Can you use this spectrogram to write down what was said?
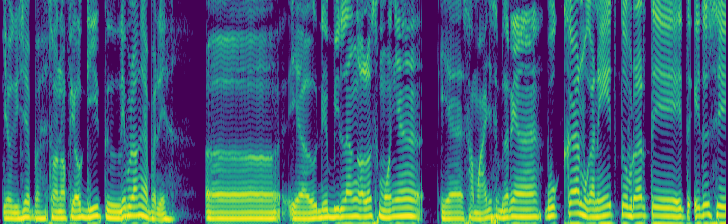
Yogi siapa? Son of Yogi itu. Dia bilangnya apa dia? Eh ya udah bilang kalau semuanya ya sama aja sebenarnya. Bukan, bukan itu berarti itu itu si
